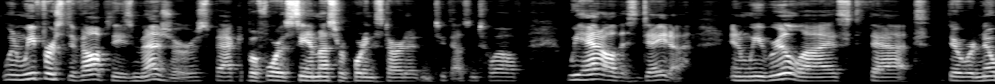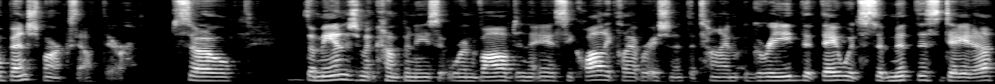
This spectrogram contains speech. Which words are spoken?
When we first developed these measures back before the CMS reporting started in 2012, we had all this data and we realized that there were no benchmarks out there. So the management companies that were involved in the ASC quality collaboration at the time agreed that they would submit this data.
